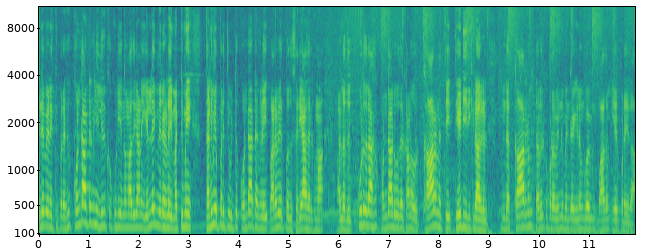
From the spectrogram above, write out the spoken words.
இடைவேளைக்கு பிறகு கொண்டாட்டங்களில் இருக்கக்கூடிய இந்த மாதிரியான எல்லை மீறல்களை மட்டுமே தனிமைப்படுத்தி விட்டு கொண்டாட்டங்களை வரவேற்பது சரியாக இருக்குமா? அல்லது கூடுதலாக கொண்டாடுவதற்கான ஒரு காரணத்தை தேடி இருக்கிறார்கள் இந்த காரணம் தவிர்க்கப்பட வேண்டும் என்ற இளங்கோவின் வாதம் ஏற்புடையதா?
